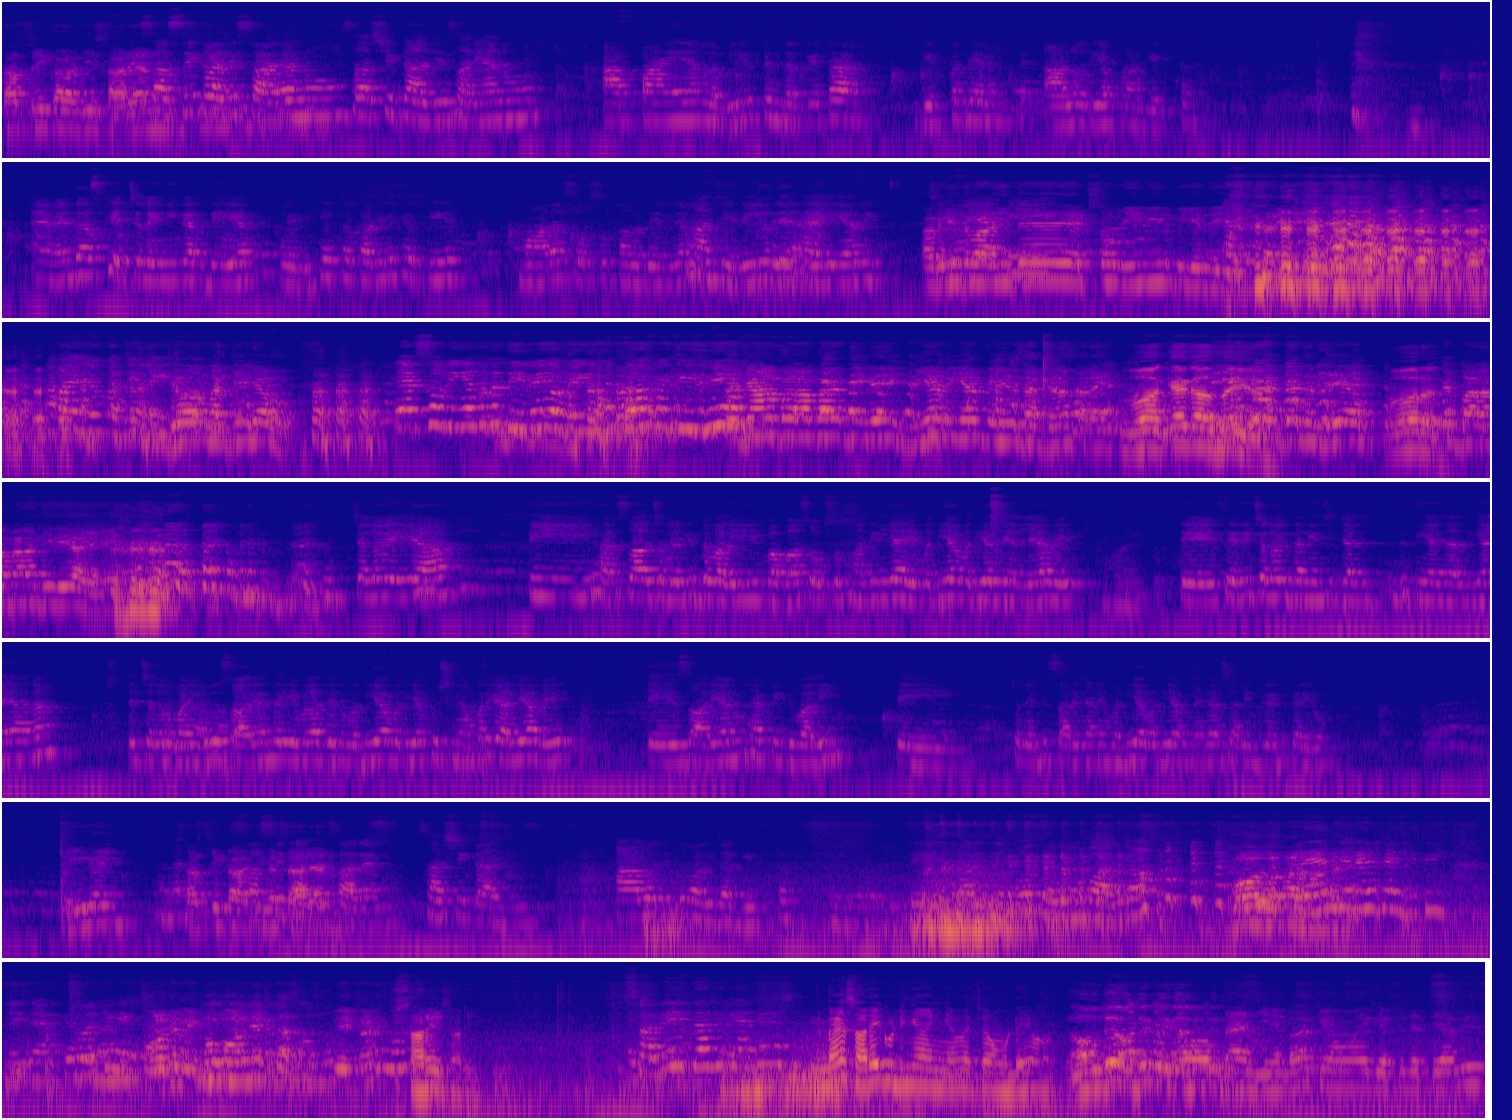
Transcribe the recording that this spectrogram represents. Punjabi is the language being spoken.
ਸਤਿ ਸ੍ਰੀ ਅਕਾਲ ਜੀ ਸਾਰਿਆਂ ਨੂੰ ਸਤਿ ਸ੍ਰੀ ਅਕਾਲ ਜੀ ਸਾਰਿਆਂ ਨੂੰ ਸਤਿ ਸ਼੍ਰੀ ਅਕਾਲ ਜੀ ਸਾਰਿਆਂ ਨੂੰ ਆਪਾਂ ਆਏ ਆ ਲਵਲੀ ਰੁਪਿੰਦਰ ਕੇ ਘਰ ਗਿਫਟ ਦੇਣ ਤੇ ਆ ਲਓ ਜੀ ਆਪਣਾ ਗਿਫਟ ਐਵੇਂ ਦੱਸ ਖੇਚ ਲਈ ਨਹੀਂ ਕਰਦੇ ਆ ਕੋਈ ਨਹੀਂ ਖੇਚਾ ਕੱਢ ਕੇ ਫਿਰ ਕੀ ਹੈ ਮਹਾਰਾਜ ਸੁੱਖ ਸੁੱਖਾਂ ਦਾ ਦੇਣ ਲਿਆ ਹਾਂਜੀ, ਨਹੀਂ ਉਹ ਤੇ ਹੈ ਹੀ ਆ। ਅਗਲੀ ਦੀਵਾਲੀ ਤੇ 120 20 ਰੁਪਏ ਦੇਈ ਜਾਣੇ ਸਾਰੀ। ਭਾਵੇਂ ਜੋ ਮਰਜ਼ੀ ਲਈ ਜੋ ਜਾਓ। ਮਰਜ਼ੀ ਲਿਆਓ। 120 ਦੇ ਤਾਂ ਦੀਵੇ ਹੀ ਹੋਣੇ ਹੀ ਨੇ, ਹੋਰ ਕੋਈ ਚੀਜ਼ ਨਹੀਂ ਤੇ ਹੋਣੀ। ਜਾਂ ਬਾਰਾਂ ਬਾਰਾਂ ਦੀਵੇ 20 20 ਰੁਪਏ ਦੇ ਸਰ। ਜਾਣਾ ਸਾਰਾ ਹੀ ਵਾਕਿਆ ਗੱਲ ਸਹੀ ਆ। ਖਰਚੇ ਦਿੰਦੇ ਆ। ਹੋਰ? ਤੇ 12 12 ਦੀਵੇ ਆ ਜਾਣੇ। ਚਲੋ ਇਹ ਆ ਵੀ ਹਰ ਸਾਲ ਚਲੋ ਕਿ ਦੀਵਾਲੀ ਬਾਬਾ ਸੁੱਖ ਸੁਖਾਂ ਦੀ ਲਿਆਏ ਵਧੀਆ ਵਧੀਆ ਦਿਨ ਲਿਆਵੇ। ਤੇ ਫਿਰ ਹੀ ਚਲੋ ਇਦਾਂ ਦੀਆਂ ਚੀਜ਼ਾਂ ਦਿੱਤੀਆਂ ਜਾਂਦੀਆਂ ਆ ਹਨਾ? ਤੇ ਚਲੋ ਵਾਹਿਗੁਰੂ ਸਾਰਿਆਂ ਦਾ ਇਹ ਵਾਲਾ ਦਿਨ ਵਧੀਆ ਵਧੀਆ ਖੁਸ਼ੀਆਂ ਭਰਿਆ ਲਿਆਵੇ ਤੇ ਸਾਰਿਆਂ ਨੂੰ ਹੈਪੀ ਦੀਵਾਲੀ ਤੇ ਚਲੋ ਕਿ ਸਾਰੇ ਜਾਣੇ ਵਧੀਆ ਵਧੀਆ ਆਪਣੇ ਘਰ ਸੈਲੀਬ੍ਰੇਟ ਕਰਿਓ। ਠੀਕ ਹੈ ਜੀ? ਸਤਿ ਸ੍ਰੀ ਅਕਾਲ ਜੀ ਫਿਰ ਸਾਰਿਆਂ ਨੂੰ। ਸਾਰਿਆਂ ਨੂੰ। ਸਤਿ ਸ਼੍ਰੀ ਅਕਾਲ ਜੀ। ਆ ਲਓ ਜੀ ਦੀਵਾਲੀ ਦਾ ਗਿਫਟ ਤੇ ਦੀਵਾਲੀ ਦੀਆਂ ਬਹੁਤ ਬਹੁਤ ਮੁਬਾਰਕਾਂ। ਬਹੁਤ ਬਹੁਤ ਧੰਨਵਾਦ ਨਹੀਂ ਰਹਿਣ ਕੇ? ਦੇਵਾਂਗੇ। ਖੋਲ ਕੇ ਵੇਖੋ ਖੋਲ ਕੇ ਦੱਸ ਵੇਖਣਾ ਨੀ। ਸਾਰੇ ਸਾਰੇ। ਸਾਰੇ ਇਦਾਂ ਦੇ ਕਹਿੰਦੇ ਮੈਂ ਸਾਰੇ ਗੁੱਡੀਆਂ ਆਈਆਂ ਵਿੱਚ ਆਉਂਦੇ ਹੁਣ। ਆਉਂਦੇ ਆਉਂਦੇ ਕੋਈ ਗੱਲ ਉਹ ਨਹੀਂ ਭੈਣ ਜੀ ਨੇ ਪਤਾ ਕਿਉਂ ਇਹ ਗਿਫਟ ਦਿੱਤੇ ਆ ਵੀ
